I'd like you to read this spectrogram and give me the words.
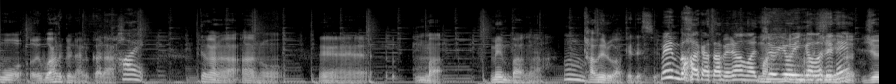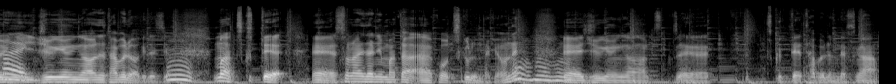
もう悪くなるからはい。だからあの、えーまあメンバーうん。が食べるわけですよ。メンバーが食べる。あまあ従業員側でね。従業員はい。従業員側で食べるわけですよ。うん。まあ作って、えーその間にまたあこう作るんだけどね、うんうんうん。えー従業員側が、えー作って食べるんですが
